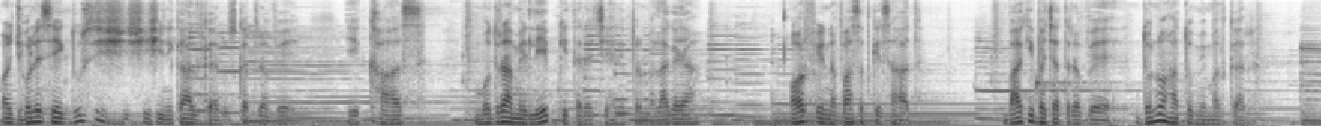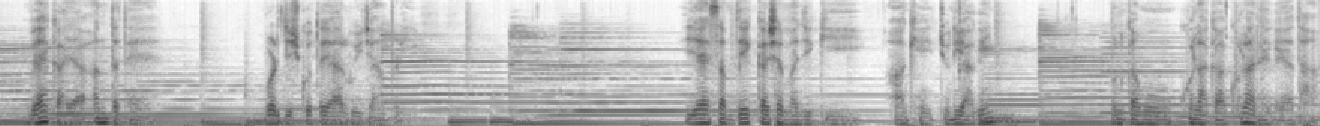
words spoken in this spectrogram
और झोले से एक दूसरी शीशी निकालकर उसका द्रव्य एक खास मुद्रा में लेप की तरह चेहरे पर मला गया और फिर नफासत के साथ बाकी बचा द्रव्य दोनों हाथों में मलकर वह काया अंततः वर्जिश को तैयार हुई जान पड़ी। यह सब देखकर शर्मा जी की आँखें चुनी आ गईं। उनका मुँह खुला का खुला रह गया था।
